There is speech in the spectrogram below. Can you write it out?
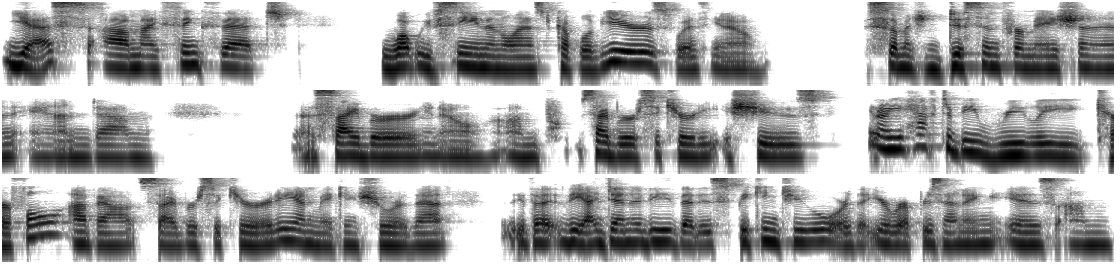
yes, um, I think that what we've seen in the last couple of years with, you know, so much disinformation and um, uh, cyber, you know, um, cyber security issues, you know, you have to be really careful about cybersecurity and making sure that the, the identity that is speaking to you or that you're representing is um,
